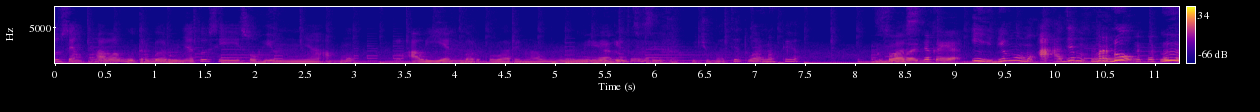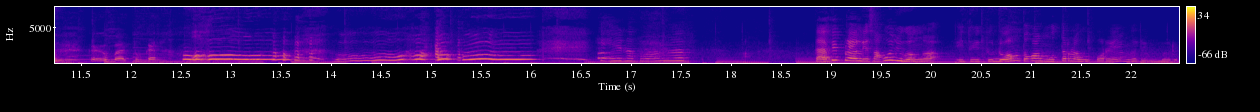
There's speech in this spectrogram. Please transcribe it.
Terus yang lagu terbarunya tuh si Sohyunnya Akmu Alien baru keluarin lagu iya kayak gitu. lucu sih. Lucu banget ya tuh anak ya. Gemes. suaranya kayak Ih, dia ngomong A aja merdu. kayak batu kan kayak enak banget tapi playlist aku juga nggak itu itu doang tuh kan muter lagu Korea nggak ada yang baru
